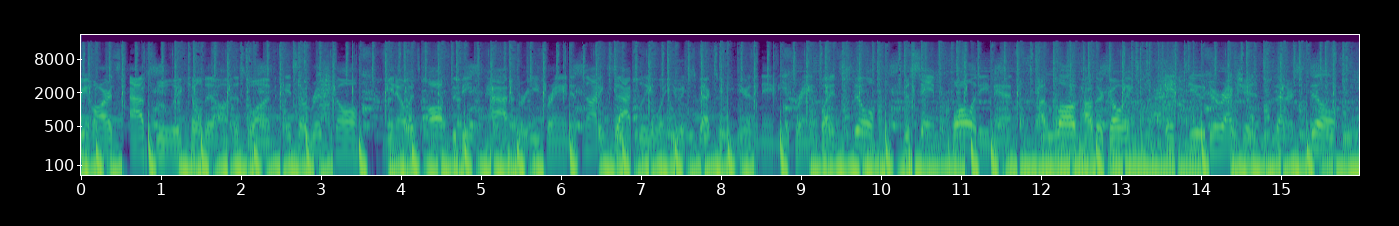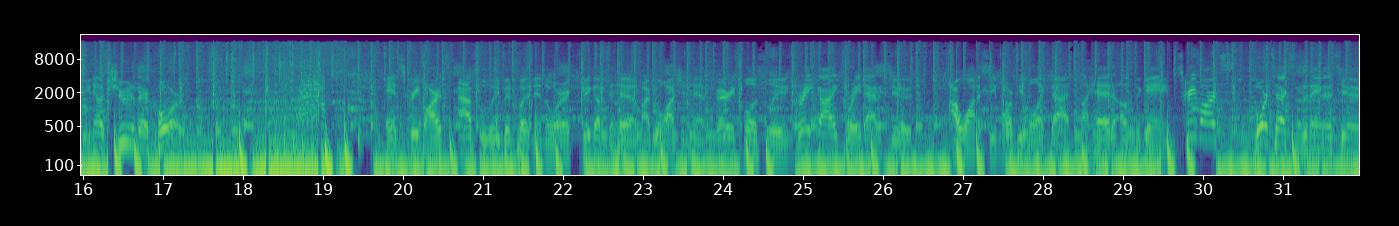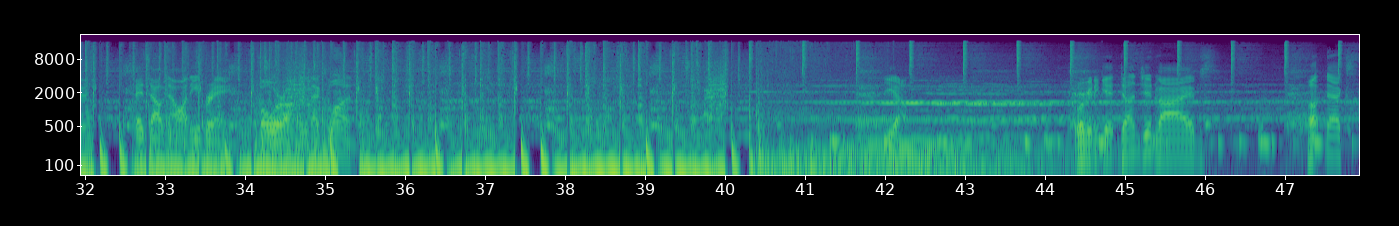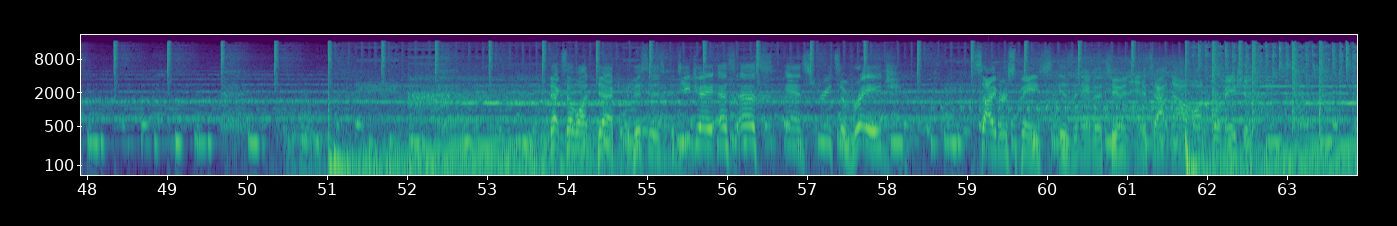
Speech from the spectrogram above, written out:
Scream Arts absolutely killed it on this one. It's original. You know, it's off the beaten path for Eatbrain. It's not exactly what you expect when you hear the name Eatbrain, but it's still the same quality, man. I love how they're going in new directions that are still, you know, true to their core. And Scream Art's absolutely been putting in the work. Big up to him. I've been watching him very closely. Great guy, great attitude. I want to see more people like that ahead of the game. Scream Arts, Vortex is the name of the tune. It's out now on Eatbrain. But we're on to the next one. Yeah. We're going to get dungeon vibes. Up next. Next up on deck, this is DJ SS and Streets of Rage. Cyberspace is the name of the tune, and it's out now on Formation.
